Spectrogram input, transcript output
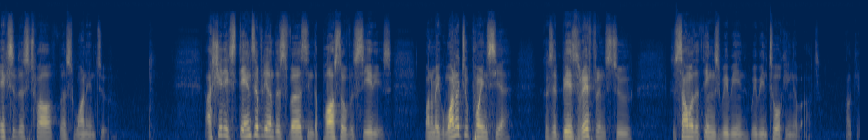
Exodus 12, verse 1 and 2. I shared extensively on this verse in the Passover series. I want to make one or two points here because it bears reference to, to some of the things we've been, we've been talking about. Okay.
